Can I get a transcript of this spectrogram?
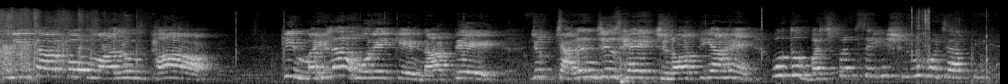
सुनीता को मालूम था कि महिला होने के नाते जो चैलेंजेस हैं, चुनौतियाँ हैं, वो तो बचपन से ही शुरू हो जाती है।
